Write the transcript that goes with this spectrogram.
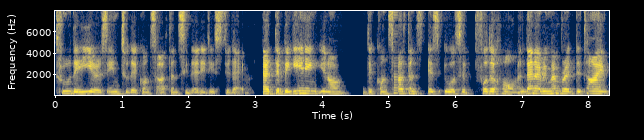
through the years into the consultancy that it is today. At the beginning, you know, the consultants is it was a, for the home, and then I remember at the time,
